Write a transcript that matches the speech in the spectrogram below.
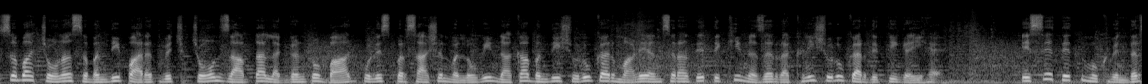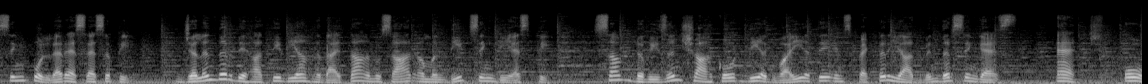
ਸਭਾ ਚੋਣਾਂ ਸੰਬੰਧੀ ਭਾਰਤ ਵਿੱਚ ਚੋਣ ਜ਼ਾਬਤਾ ਲੱਗਣ ਤੋਂ ਬਾਅਦ ਪੁਲਿਸ ਪ੍ਰਸ਼ਾਸਨ ਵੱਲੋਂ ਵੀ ਨਾਕਾਬੰਦੀ ਸ਼ੁਰੂ ਕਰ ਮਾੜੇ ਅਨਸਰਾਂ ਤੇ ਤਿੱਖੀ ਨਜ਼ਰ ਰੱਖਣੀ ਸ਼ੁਰੂ ਕਰ ਦਿੱਤੀ ਗਈ ਹੈ। ਇਸੇ ਤਿਤ ਮੁਖਵਿੰਦਰ ਸਿੰਘ ਭੁੱਲਰ ਐਸਐਸਪੀ ਜਲੰਧਰ ਦਿਹਾਤੀ ਦੀਆਂ ਹਦਾਇਤਾਂ ਅਨੁਸਾਰ Amandeep Singh DSP sub division Shahkot ਦੀ ਅਗਵਾਈ ਅਤੇ inspector Yadvinder Singh, S H O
